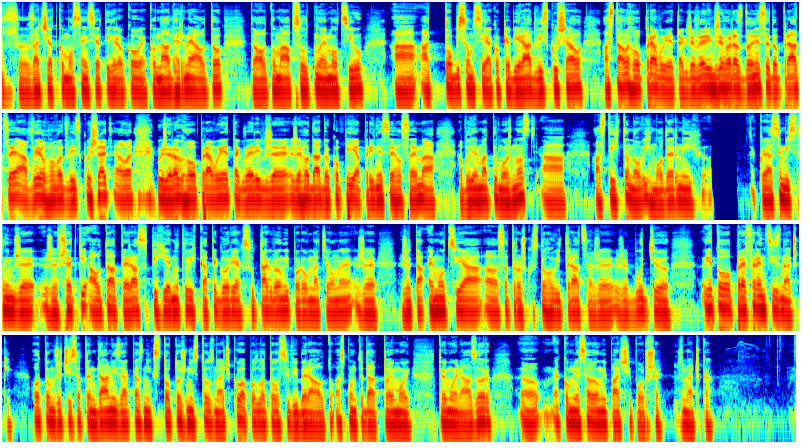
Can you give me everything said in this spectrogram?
z začiatkom 80 rokov, ako nádherné auto. To auto má absolútnu emóciu a, a to by som si ako keby rád vyskúšal a stále ho opravuje, takže verím, že ho raz donese do práce a budem ho môcť vyskúšať, ale už rok ho opravuje, tak verím, že, že ho dá dokopy a prinese ho sem a, a budem mať tú možnosť a, a z týchto nových moderných ako ja si myslím, že, že všetky autá teraz v tých jednotlivých kategóriách sú tak veľmi porovnateľné, že, že tá emócia sa trošku z toho vytráca. Že, že buď je to o preferencii značky o tom, že či sa ten daný zákazník stotožní s tou značkou a podľa toho si vyberá auto. Aspoň teda to je môj, to je môj názor. Uh, ako mne sa veľmi páči Porsche značka.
